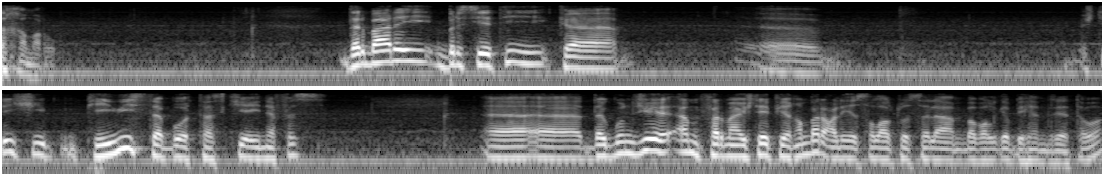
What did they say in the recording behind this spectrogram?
دەخەمەڕوو دەربارەی برسێتی کە شتێکی پێویستە بۆ تەسکیی نەفس دەگونجێ ئەم فەرمایشتەی پێغمبەر عليه سڵات وسلام بە بەڵگە بهێندرێتەوە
